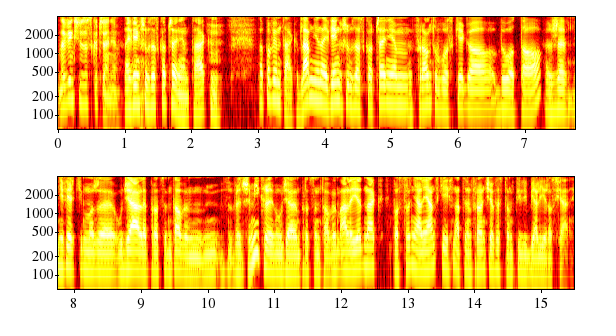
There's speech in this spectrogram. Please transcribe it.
największym zaskoczeniem? Największym zaskoczeniem, tak? Hmm. No powiem tak, dla mnie największym zaskoczeniem frontu włoskiego było to, że w niewielkim może udziale procentowym, wręcz mikrym udziałem procentowym, ale jednak po stronie alianckiej na tym froncie wystąpili biali Rosjanie,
